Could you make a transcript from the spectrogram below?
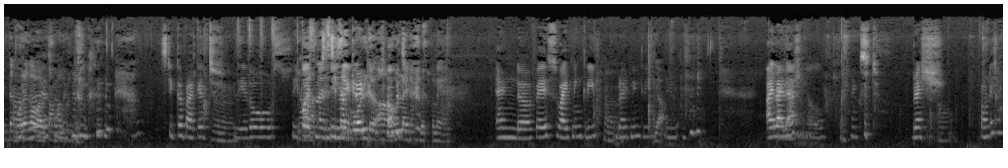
ఇంత ఘోరంగా వాడతాం. స్టిక్కర్ ప్యాకెట్. ఇది ఏదో Personal చిన్న గోల్డ్ గోల్డ్ ఐటమ్స్ పెట్టుకునే. And face whitening cream. Brightening cream. Eyeliner next brush. Foundation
